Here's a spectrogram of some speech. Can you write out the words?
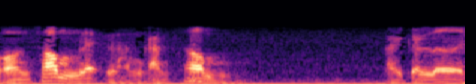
ก่อนซ่อมและหลังการซ่อม ไปกันเลย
